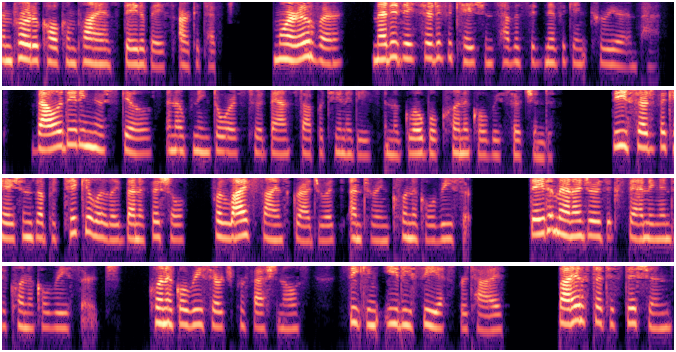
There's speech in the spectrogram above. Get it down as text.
and protocol compliance database architecture. Moreover, Medidata certifications have a significant career impact, validating your skills and opening doors to advanced opportunities in the global clinical research industry. These certifications are particularly beneficial for life science graduates entering clinical research. data managers expanding into clinical research, clinical research professionals seeking EDC expertise, biostatisticians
